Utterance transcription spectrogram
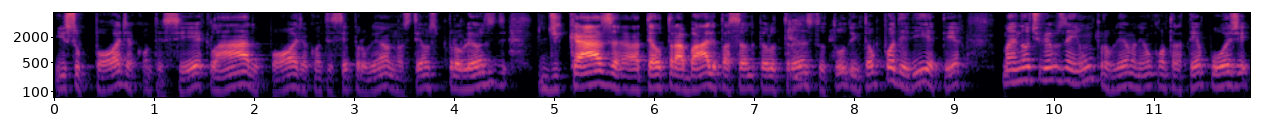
Isso pode acontecer, claro, pode acontecer problema. Nós temos problemas de, casa até o trabalho, passando pelo trânsito, tudo. Então poderia ter, mas não tivemos nenhum problema, nenhum contratempo. Hoje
